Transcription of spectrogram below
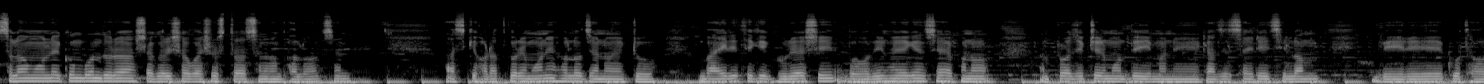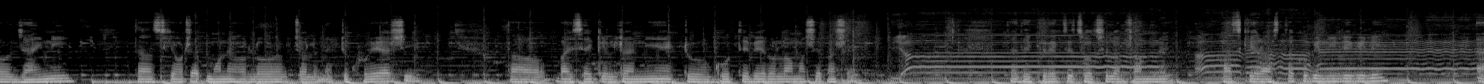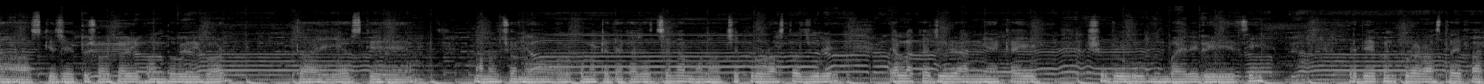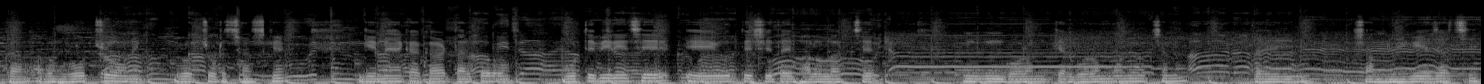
আসসালামু আলাইকুম বন্ধুরা, আশা করি সবাই সুস্থ আছেন এবং ভালো আছেন। আজকে হঠাৎ করে মনে হলো যেন একটু বাইরে থেকে ঘুরে আসি, বহুদিন হয়ে গেছে এখনও প্রজেক্টের মধ্যেই মানে কাজের সাইডেই ছিলাম, বেরে কোথাও যাইনি। তা আজকে হঠাৎ মনে হলো চলেন একটু ঘুরে আসি। তা বাইসাইকেলটা নিয়ে একটু ঘুরতে বেরোলাম আশেপাশে। তা দেখতে দেখতে চলছিলাম সামনে। আজকে রাস্তা খুবই নিলিবিলি আজকে যেহেতু সরকারি বন্ধ রবিবার, তাই আজকে মানুষজন ওরকম একটা দেখা যাচ্ছে না। মনে হচ্ছে পুরো রাস্তা জুড়ে, এলাকা জুড়ে আমি একাই শুধু বাইরে বেরিয়েছি। এখন পুরো রাস্তায় ফাঁকা এবং রোডও অনেক, রোড শো উঠেছে আজকে। গেমে একা একাকার, তারপর ঘুরতে বেরিয়েছে এই উদ্দেশ্যে, তাই ভালো লাগছে। গরম কি আর গরম মনে হচ্ছে না, তাই সামনে এগিয়ে যাচ্ছি।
